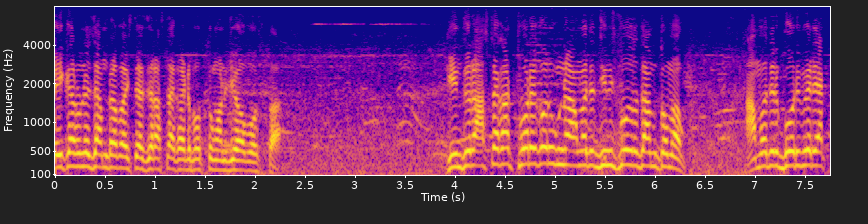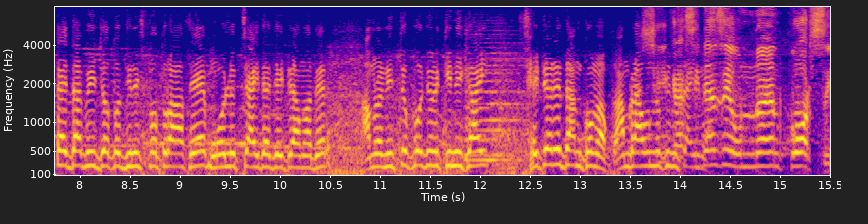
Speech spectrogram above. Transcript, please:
এই কারণে জামটা বাঁচতেছে রাস্তাঘাটে বর্তমানে যে অবস্থা। কিন্তু রাস্তাঘাট পরে করুক না, আমাদের জিনিসপত্রের দাম কমাক। আমাদের গরিবের একটাই দাবি যত জিনিসপত্র আছে মৌলিক চাহিদা যেটা আমাদের আমরা নিত্য প্রয়োজনে কিনি খাই সেটারে দাম কমাক। আমরা অন্য কিছু চাই না। যে উন্নয়ন করছে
